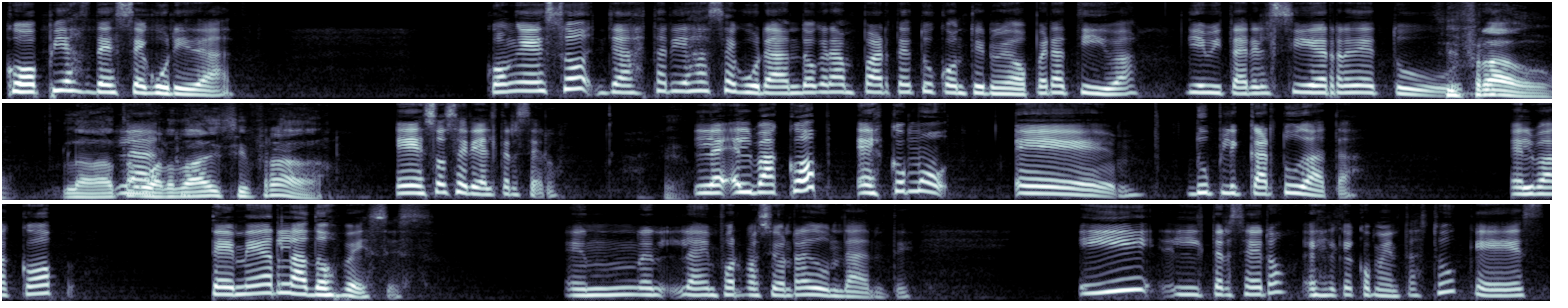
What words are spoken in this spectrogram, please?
copias de seguridad. Con eso ya estarías asegurando gran parte de tu continuidad operativa y evitar el cierre de tu... Cifrado, la data la, guardada y cifrada. Eso sería el tercero. Okay. El backup es como eh, duplicar tu data. El backup, tenerla dos veces en la información redundante. Y el tercero es el que comentas tú, que es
